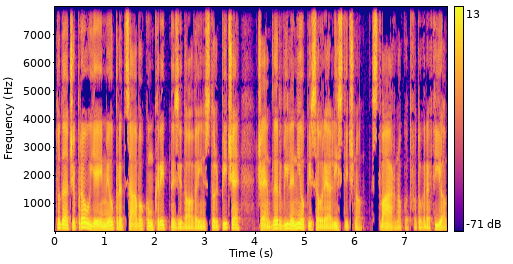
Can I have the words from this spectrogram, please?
Tudi čeprav je imel pred sabo konkretne zidove in stolpiče, Chandler vile ni opisal realistično, stvarno kot fotografijo,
